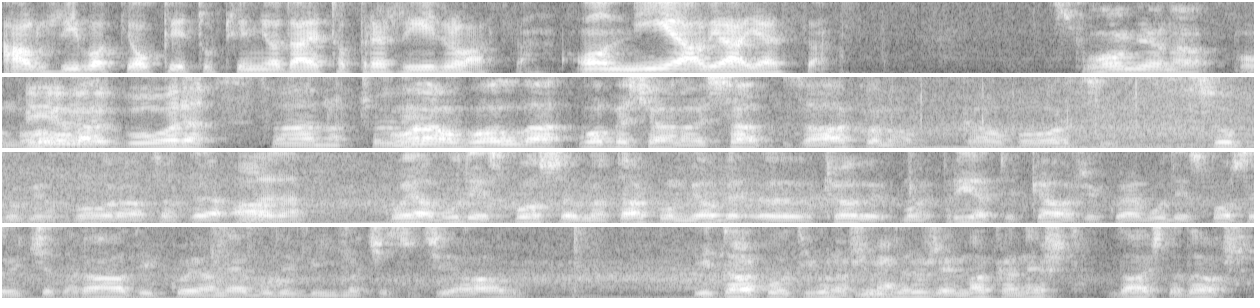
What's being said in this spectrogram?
Ali život je opet učinio da eto preživjela sam. On nije, ali ja jesam. Slomljena, Bio je obolila, borac, stvarno čovjek. ona obolila, obećano je sad zakonom kao borci, supruge boraca, treba, a Da, da. koja bude sposobna, tako mi obe, e, čovjek, moj prijatelj kaže, koja bude sposobna će da radi, koja ne bude, bi imat će socijalu. I tako ti u našoj Ne. drže, makar nešto, daj šta daš.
